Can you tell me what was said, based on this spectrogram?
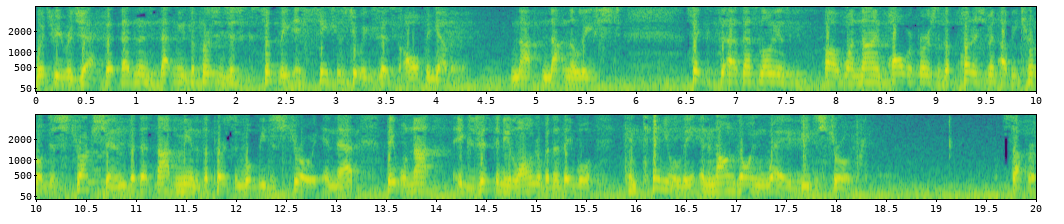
which we reject. That, that, means, that means the person just simply ceases to exist altogether. Not, not in the least. Second uh, Thessalonians uh, 1 9, Paul refers to the punishment of eternal destruction, but does not mean that the person will be destroyed in that they will not exist any longer, but that they will continually, in an ongoing way, be destroyed. Suffer.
